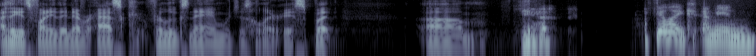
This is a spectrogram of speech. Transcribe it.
I think it's funny they never ask for Luke's name, which is hilarious. But um, Yeah. I feel like I mean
